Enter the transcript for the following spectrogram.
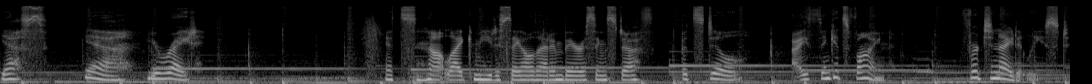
Yes, yeah, you're right. It's not like me to say all that embarrassing stuff, but still, I think it's fine. For tonight, at least.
